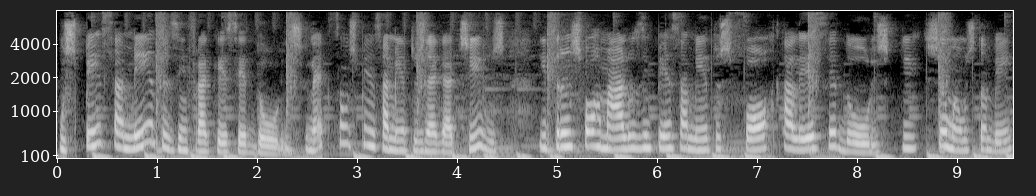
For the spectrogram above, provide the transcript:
os pensamentos enfraquecedores, né, que são os pensamentos negativos, e transformá-los em pensamentos fortalecedores, que chamamos também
